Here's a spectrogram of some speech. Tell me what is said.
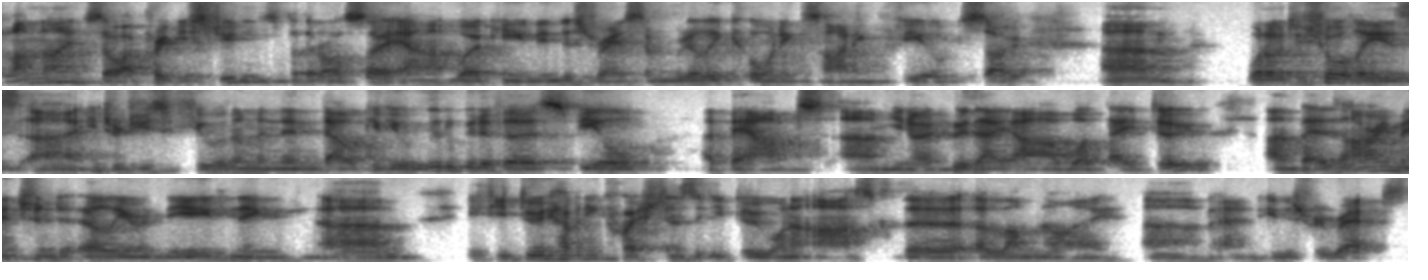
alumni, so our previous students, but they're also out working in industry in some really cool and exciting fields. So um, what I'll do shortly is uh, introduce a few of them and then they'll give you a little bit of a spiel about um, you know who they are, what they do. Um, but as Ari mentioned earlier in the evening, um, if you do have any questions that you do want to ask the alumni um, and industry reps,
